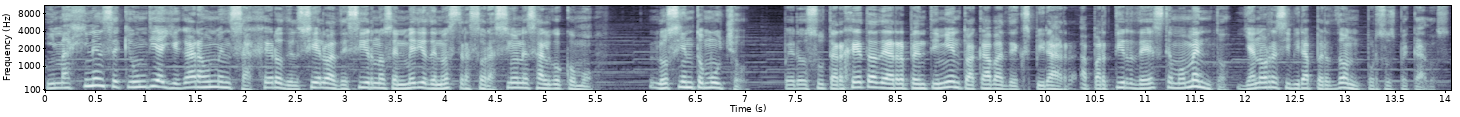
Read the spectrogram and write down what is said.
Imagínense que un día llegara un mensajero del cielo a decirnos en medio de nuestras oraciones algo como, lo siento mucho, pero su tarjeta de arrepentimiento acaba de expirar. A partir de este momento ya no recibirá perdón por sus pecados.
